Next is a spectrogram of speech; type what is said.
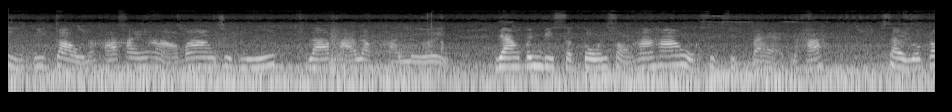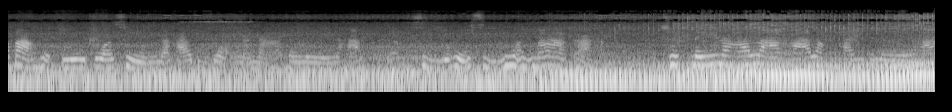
4ปีเก่านะคะ ใครหาบ้างชุดนี้ราคาหลักพันเลย ยางเป็นบิดสโตน 255 60 18 นะคะ ใส่รถกระบะ6รูตัวสูงนะคะดูดกหนาๆกันเลยนะคะ สีโอ้โหสีนวลมากค่ะ ชุดนี้นะคะ ราคาหลักพันไปเลยนะคะ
